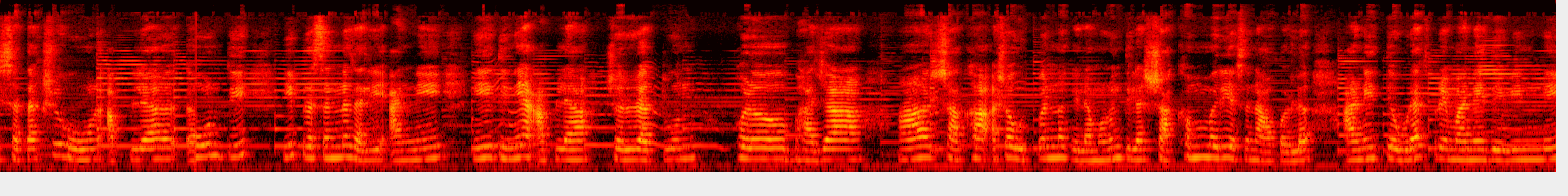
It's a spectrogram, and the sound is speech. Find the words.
शताक्षी होऊन आपल्या होऊन ती ही प्रसन्न झाली आणि ही तिने आपल्या शरीरातून फळं भाज्या हा शाखा अशा उत्पन्न केल्या म्हणून तिला शाखंभरी असं नाव पडलं. आणि तेवढ्याच प्रेमाने देवींनी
